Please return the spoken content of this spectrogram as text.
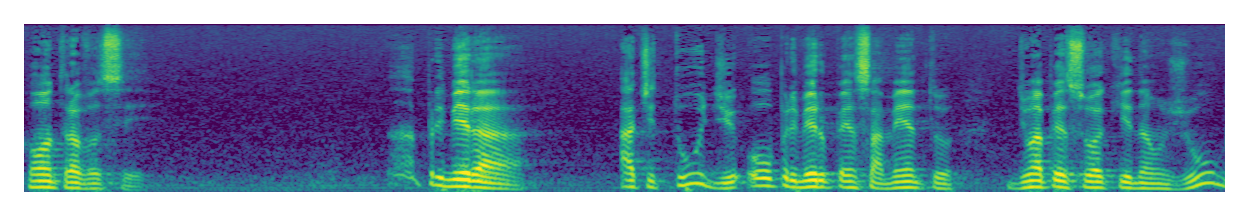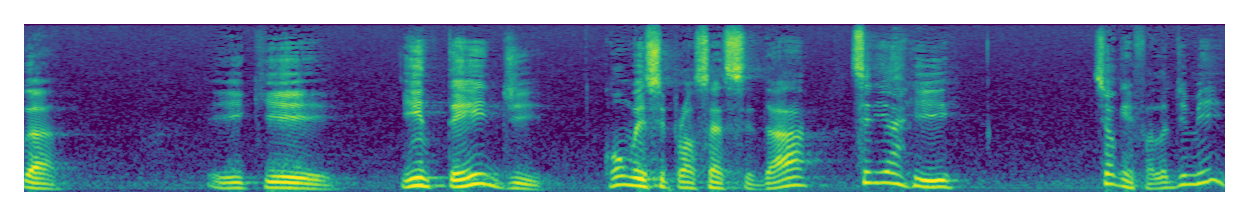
contra você. A primeira atitude ou o primeiro pensamento de uma pessoa que não julga e que entende como esse processo se dá, seria rir. Se alguém fala de mim,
